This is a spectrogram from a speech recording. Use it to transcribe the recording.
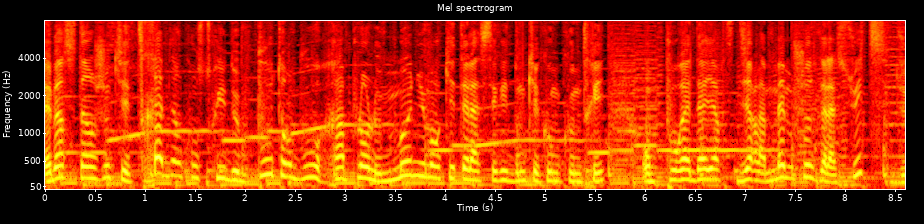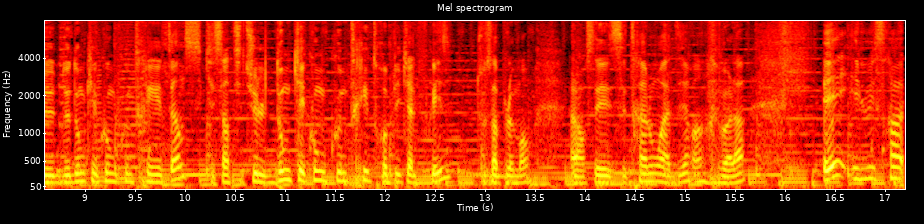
eh ben c'est un jeu qui est très bien construit de bout en bout, rappelant le monument qui était la série Donkey Kong Country. On pourrait d'ailleurs dire la même chose de la suite de, de Donkey Kong Country Returns, qui s'intitule Donkey Kong Country Tropical Freeze, tout simplement. Alors c'est très long à dire, hein, voilà. Et il lui sera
